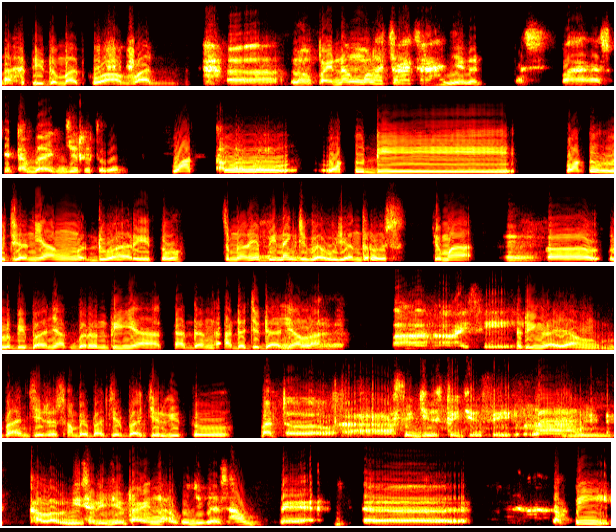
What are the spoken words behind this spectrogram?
Nah, di tempatku aman. Eh, loh Penang malah cerah-cerah aja kan pas pas kita banjir itu kan Waktu waktu di waktu hujan yang dua hari itu, sebenarnya Hmm. Pinang juga hujan terus. Cuma Hmm. eh, lebih banyak berhentinya. Kadang ada jedanya lah. Hmm. ah I see Jadi nggak yang banjir sampai banjir-banjir gitu. betul Ah, setuju setuju sih nah Hmm. kalau bisa diceritain aku juga kayak eh, tapi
